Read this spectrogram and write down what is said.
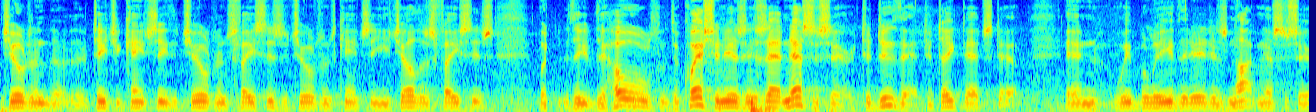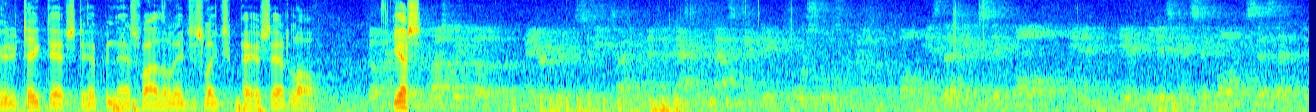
Children, the, the teacher can't see the children's faces. The children can't see each other's faces. But the, the whole, the question is, is that necessary to do that, to take that step? And we believe that it is not necessary to take that step, and that's why the legislature passed that law. Yes, sir. Last week, the mayor here in the city tried to enact an act mask mandate for schools coming up in the fall. Is that against state law? And if it is against state law, he says that the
